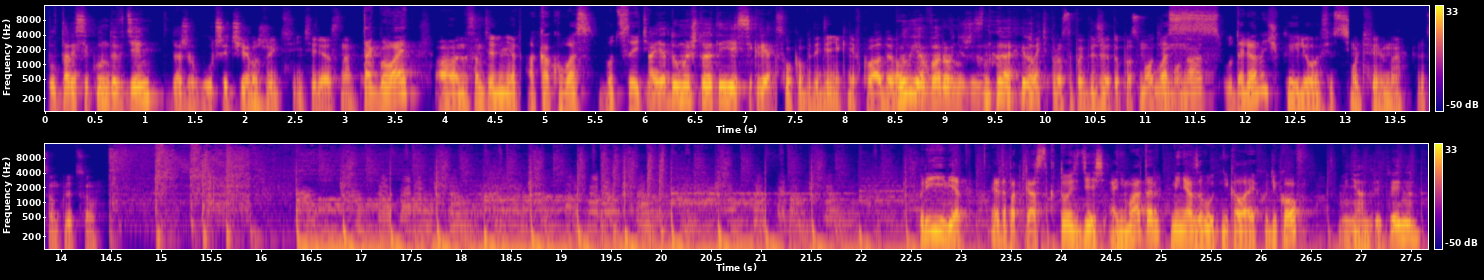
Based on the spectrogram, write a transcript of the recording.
Полторы секунды в день даже лучше, чем... Пожить интересно. Так бывает? А, на самом деле нет. А как у вас вот с этим? А я думаю, что это и есть секрет. Сколько бы ты денег не вкладывал. Ну, я в Воронеже знаю. Давайте просто по бюджету посмотрим. У вас У нас удаленочка или офис? мультфильмы лицом к лицу. Привет! Это подкаст «Кто здесь аниматор?». Меня зовут Николай Худяков. Меня Андрей Тренин.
